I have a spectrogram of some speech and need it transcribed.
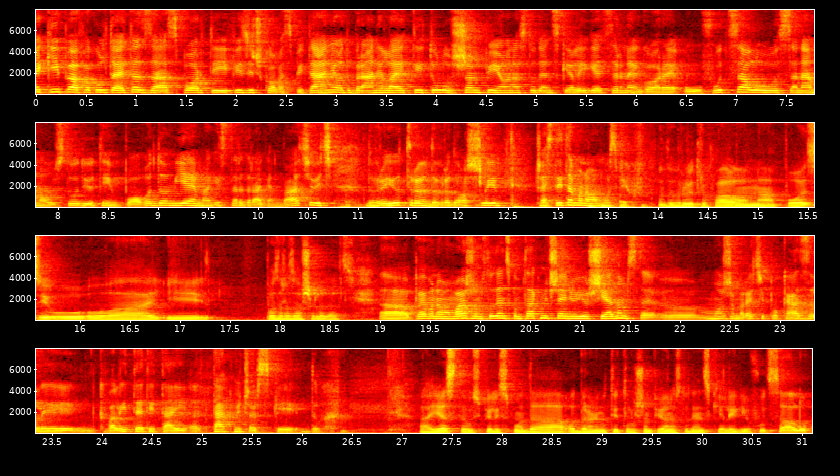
Ekipa Fakulteta za sport i fizičko vaspitanje odbranila je titulu šampiona studentske lige Crne Gore u futsalu. Sa nama u studiju tim povodom je magistar Dragan Bačević. Dobro jutro, dobrodošli. Čestitamo na ovom uspjehu. Dobro jutro, hvala vam na pozivu ovaj, i pozdrav za vaše gledalce. Pa evo na ovom važnom studentskom takmičenju još jednom ste, e, možemo reći, pokazali kvalitet i taj e, takmičarski duh. A, jeste, uspjeli smo da odbranimo titulu šampiona studentske lige u futsalu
